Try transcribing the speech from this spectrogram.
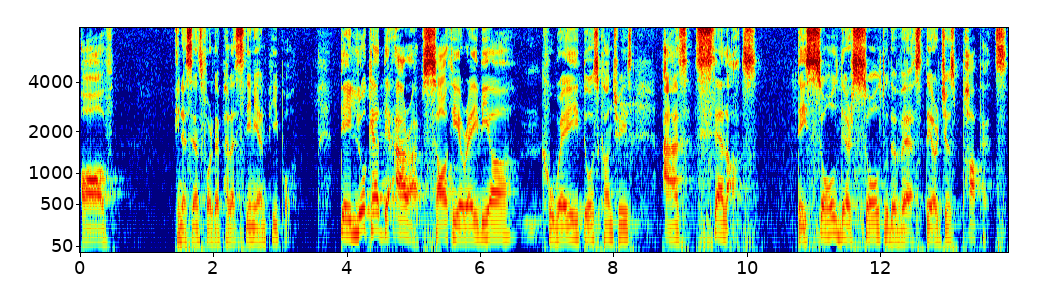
of, in a sense, for the Palestinian people. They look at the Arabs, Saudi Arabia, Kuwait, those countries, as sellouts. They sold their soul to the West. They are just puppets.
